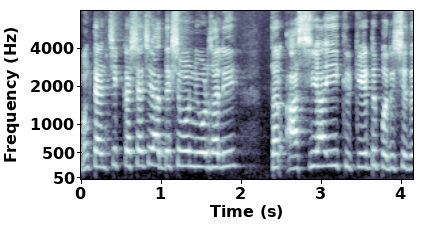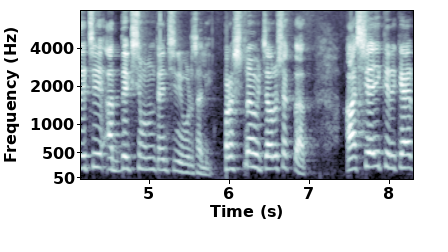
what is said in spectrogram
मग त्यांची कशाची अध्यक्ष म्हणून निवड झाली? तर आशियाई क्रिकेट परिषदेचे अध्यक्ष म्हणून त्यांची निवड झाली. प्रश्न विचारू शकतात. आशियाई क्रिकेट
